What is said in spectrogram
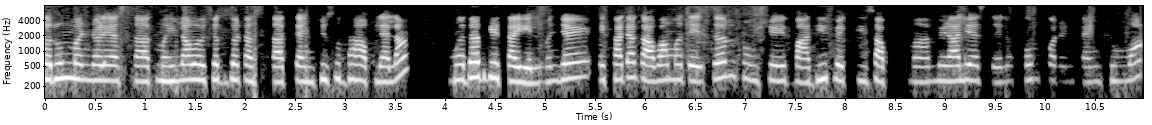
तरुण मंडळे असतात महिला बचत गट असतात त्यांची सुद्धा आपल्याला मदत घेता येईल. म्हणजे एखाद्या गावामध्ये जर संशयित बाधित व्यक्ती साप मिळाली असेल होम क्वारंटाईन किंवा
